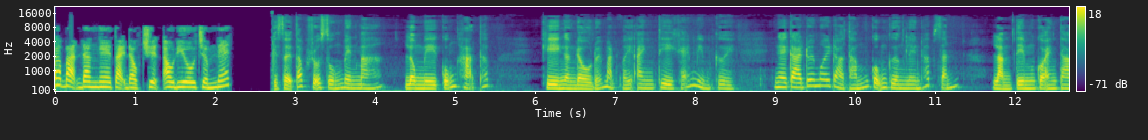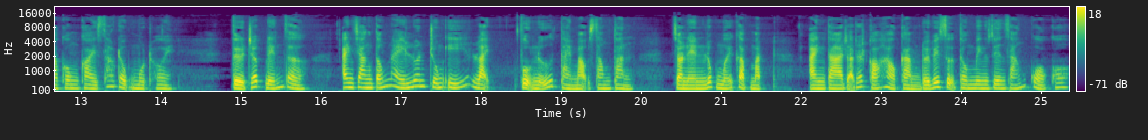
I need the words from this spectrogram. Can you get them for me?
Các bạn đang nghe tại đọc chuyện audio.net Cái sợi tóc rũ xuống bên má, lồng mi cũng hạ thấp. Khi ngẩng đầu đối mặt với anh thì khẽ mỉm cười. Ngay cả đôi môi đỏ thắm cũng gương lên hấp dẫn, làm tim của anh ta không khỏi sao động một hồi. Từ trước đến giờ, anh chàng tống này luôn trúng ý loại phụ nữ tài mạo song toàn. Cho nên lúc mới gặp mặt, anh ta đã rất có hào cảm đối với sự thông minh duyên dáng của cô.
